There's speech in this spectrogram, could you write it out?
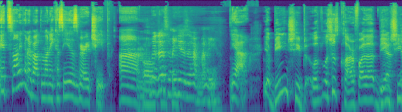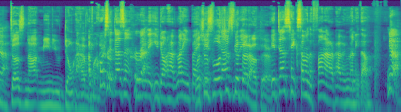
it's not even about the money because he is very cheap. Um, Oh, But it doesn't mean he doesn't have money. yeah. yeah, being cheap. let- Let's just clarify that. Being Yeah. cheap Yeah. does not mean you don't have Of money. Of course, it doesn't Correct. mean that you don't have money, but Let's just let's just get that out there. It does take some of the fun out of having money, though. Yeah,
